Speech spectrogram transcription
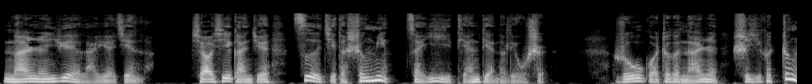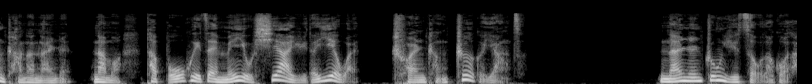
男人越来越近了，小西感觉自己的生命在一点点的流逝。如果这个男人是一个正常的男人，那么他不会在没有下雨的夜晚穿成这个样子。男人终于走了过来，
